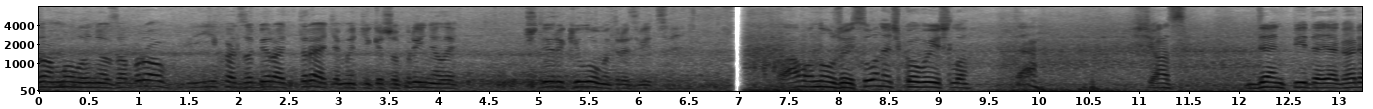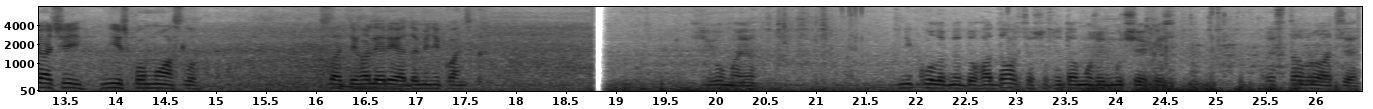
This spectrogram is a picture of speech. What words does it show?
Замовлення забрав і їхати забирати третє. Ми тільки що прийняли 4 кілометри звідси. А воно вже і сонечко вийшло. Та зараз день піде як гарячий ніж по маслу. Кстати, галерея Домініканська. Йо-моє. Ніколи б не догадався, що тут може бути ще якась реставрація.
